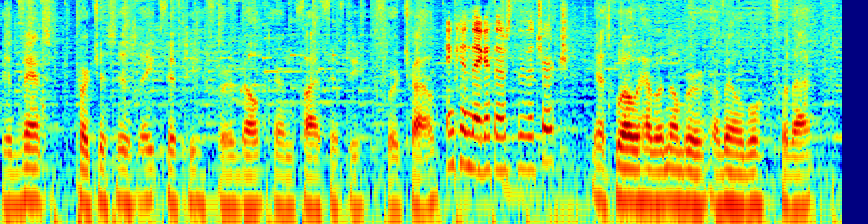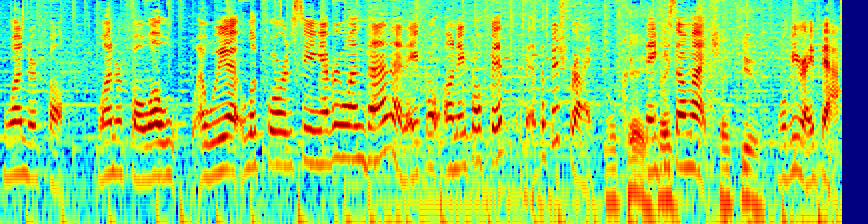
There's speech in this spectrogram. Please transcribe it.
the advance purchase is $8.50 for an adult and $5.50 for a child. And can they get those through the church? Yes, well, we have a number available for that. Wonderful. Wonderful. Well, we look forward to seeing everyone then at April on April 5th at the fish fry. Okay. Thank you so much. Thank you. We'll be right back.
